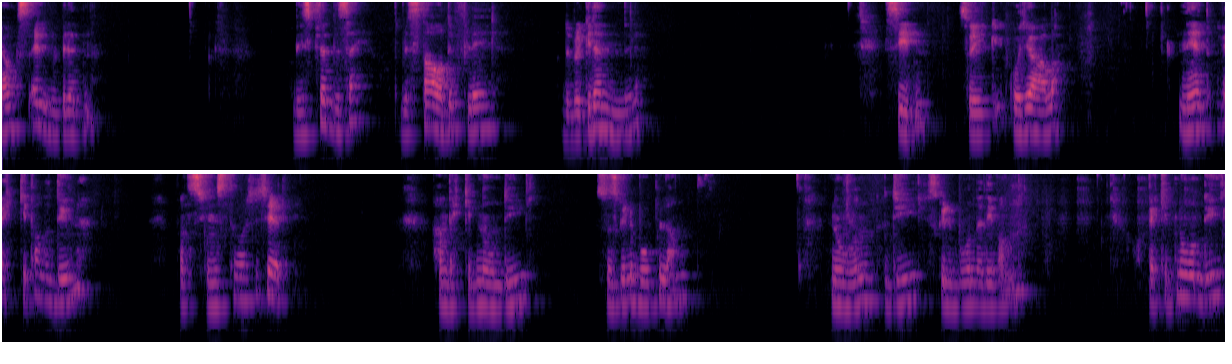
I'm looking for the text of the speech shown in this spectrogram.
langs elvebreddene. Og de spredde seg, det ble stadig flere, og det ble grønnere. Siden så gikk Goriala ned og vekket alle dyrene. For han syntes det var så kjedelig. Han vekket noen dyr som skulle bo på land. Noen dyr skulle bo nede i vannet. Han vekket noen dyr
